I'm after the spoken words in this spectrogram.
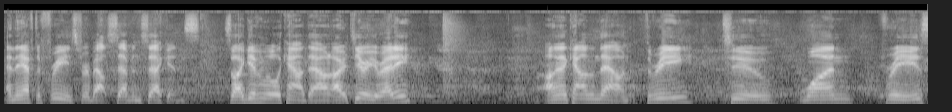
and they have to freeze for about seven seconds. So I give them a little countdown. All right, Thierry, you ready? I'm gonna count them down. Three, two, one, freeze.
